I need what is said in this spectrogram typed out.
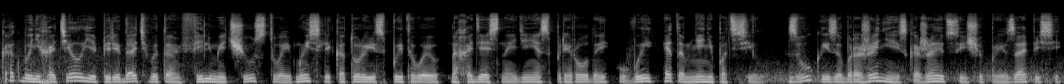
Как бы не хотел я передать в этом фильме чувства и мысли, которые испытываю, находясь наедине с природой, увы, это мне не под силу. Звук и изображение искажаются еще при записи,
